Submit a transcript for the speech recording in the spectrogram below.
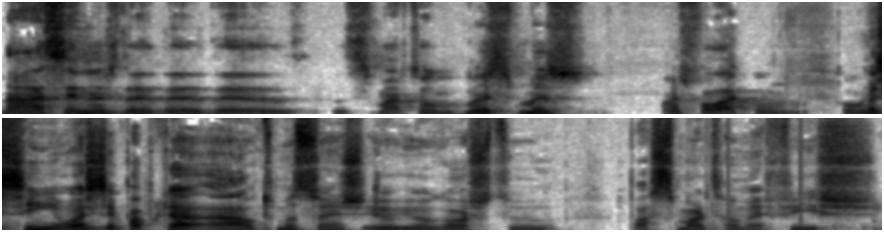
Não, há cenas da da Smart Home, mas, mas vamos falar com. com Mas sim, eu acho que indivíduo. pá, porque há, há automações, eu, eu gosto, pá, Smart Home é fixe,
